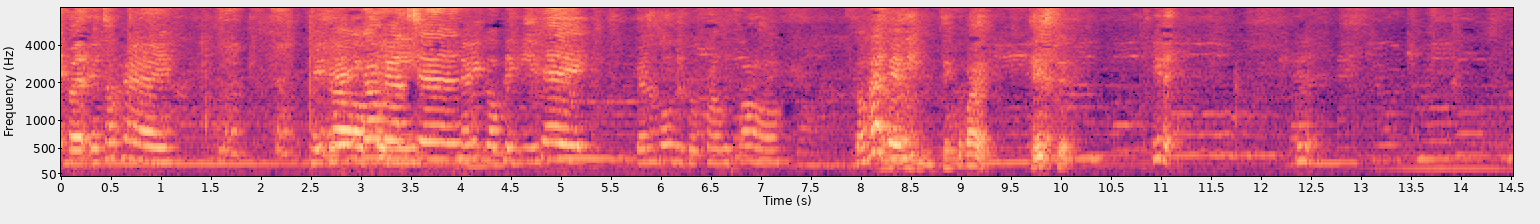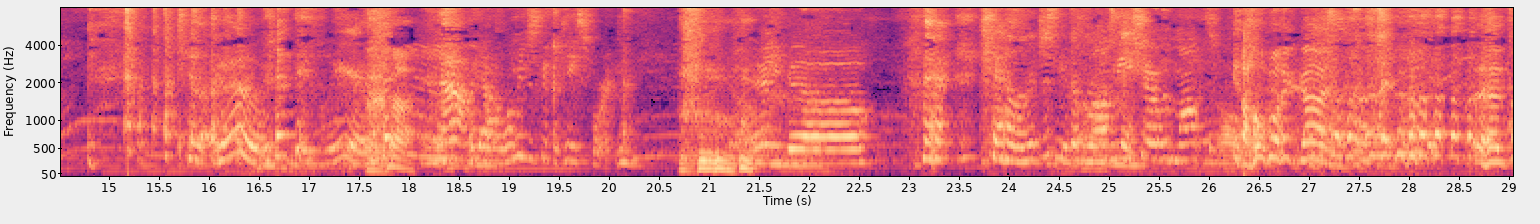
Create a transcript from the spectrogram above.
it, but it's okay. Here you go, you go Piggy. Manson. There you go, Piggy. Cake. Better hold it, it'll probably fall. Go ahead, baby. Take a bite. Taste it. Eat it. Eat it. That tastes weird. now, yeah, let me just get the taste for it. there you go. yeah, let me just get the frosting. Me share with mom. Oh my god. That's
